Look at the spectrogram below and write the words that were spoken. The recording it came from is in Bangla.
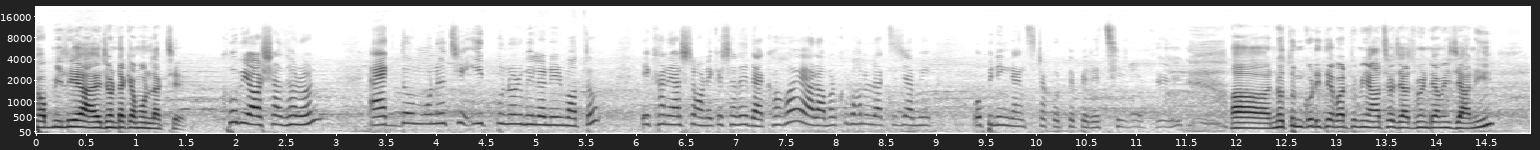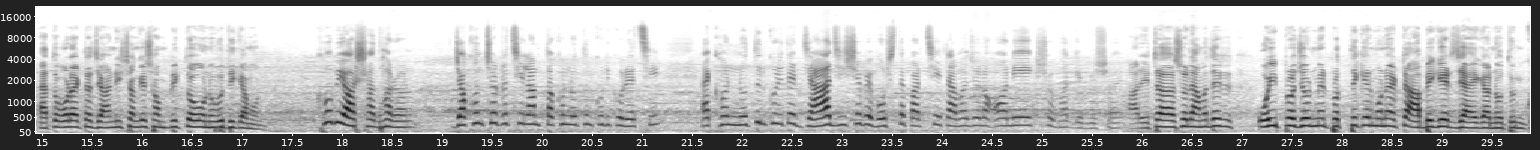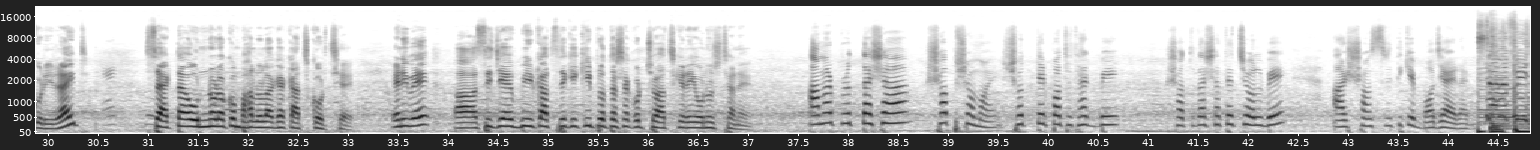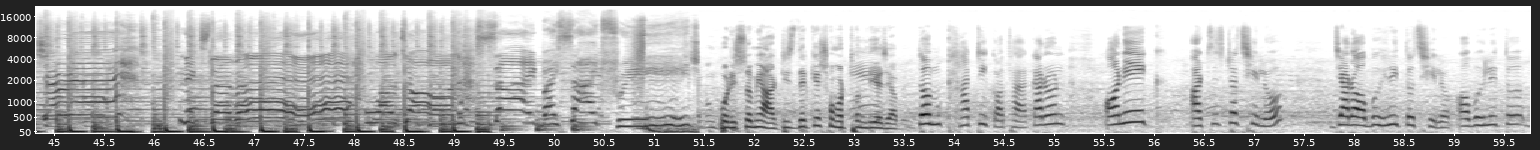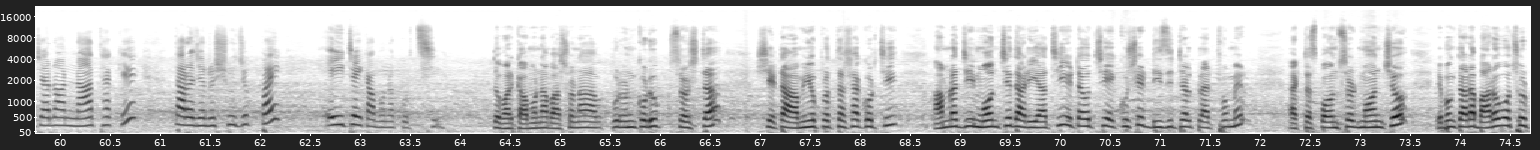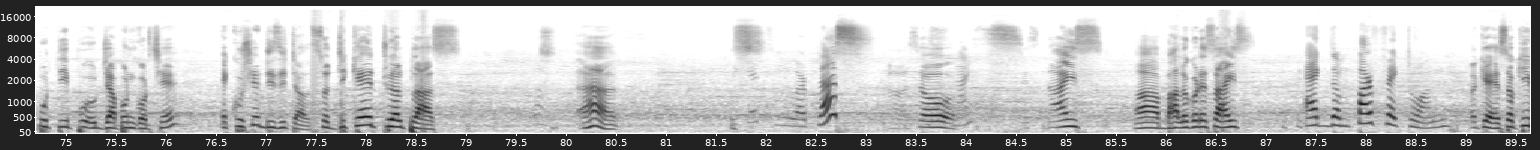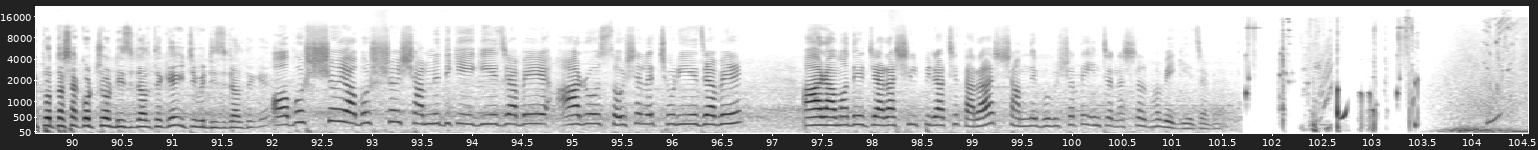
সব মিলিয়ে আয়োজনটা কেমন লাগছে? খুবই অসাধারণ। একদম মনে হচ্ছে ঈদ পুনর্মিলনের মতো। এখানে আসলে অনেকের সাথে দেখা হয় আর আমার খুব ভালো লাগছে যে আমি ওপেনিং ডান্সটা করতে পেরেছি। নতুন করিতে এবার তুমি আছো জাজমেন্টে আমি জানি। এত বড় একটা জার্নির সঙ্গে সম্পৃক্ত অনুভূতি কেমন? খুবই অসাধারণ। যখন ছোট ছিলাম তখন নতুন কুড়ি করেছি। এখন নতুন কুড়িতে জাজ হিসেবে বসতে পারছি এটা আমার জন্য অনেক সৌভাগ্যের বিষয়। আর এটা আসলে আমাদের ওই প্রজন্মের প্রত্যেকের মনে একটা আবেগের জায়গা নতুন কুড়ি রাইট সো একটা অন্যরকম ভালো লাগা কাজ করছে। এনিওয়ে সিজেএফবির কাছ থেকে কি প্রত্যাশা করছ আজকের এই অনুষ্ঠানে? আমার প্রত্যাশা সব সময় সত্যের পথে থাকবে সততার সাথে চলবে আর সংস্কৃতিকে বজায় রাখবে। Free. এবং পরিশ্রমী আর্টিস্টদেরকে সমর্থন দিয়ে যাবে। একদম খাঁটি কথা। কারণ অনেক আর্টিস্টরা ছিল যারা অবহেলিত ছিল। অবহেলিত যেন আর না থাকে তারা যেন সুযোগ পায় এইটাই কামনা করছি। তোমার কামনা বাসনা পূরণ করুক স্রষ্টা সেটা আমিও প্রত্যাশা করছি। আমরা যে মঞ্চে দাঁড়িয়ে আছি এটা হচ্ছে একুশের ডিজিটাল প্ল্যাটফর্মের একটা স্পন্সর্ড মঞ্চ এবং তারা বারো বছর পূর্তি উদযাপন করছে একুশের digital so DK twelve plus হ্যাঁ you are plus so nice ভালো করে সাইজ একদম পারফেক্ট ওয়ান ওকে সো কি প্রত্যাশা করছ ডিজিটাল থেকে ইটিভি ডিজিটাল থেকে অবশ্যই অবশ্যই সামনের দিকে এগিয়ে যাবে আরও সোশ্যালে ছড়িয়ে যাবে আর আমাদের যারা শিল্পীরা আছে তারা সামনে ভবিষ্যতে ইন্টারন্যাশনালভাবে এগিয়ে যাবে।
